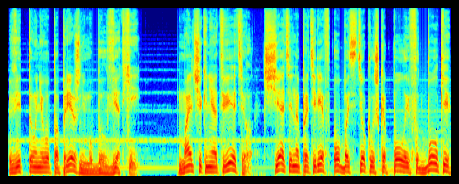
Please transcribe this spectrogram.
Вид-то у него по-прежнему был ветхий. Мальчик не ответил. Тщательно протерев оба стеклышка полой футболки,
